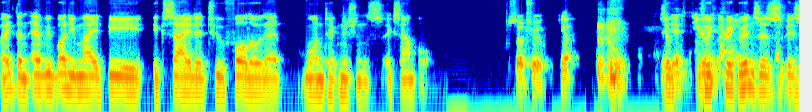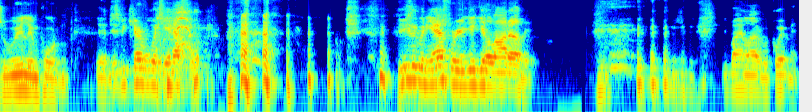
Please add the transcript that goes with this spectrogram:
right? Then everybody might be excited to follow that one technician's example. So true. Yep. so quick, quick wins is is really important. Yeah, just be careful what you ask for. Usually, when you ask for it, you get a lot of it. You're buying a lot of equipment.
